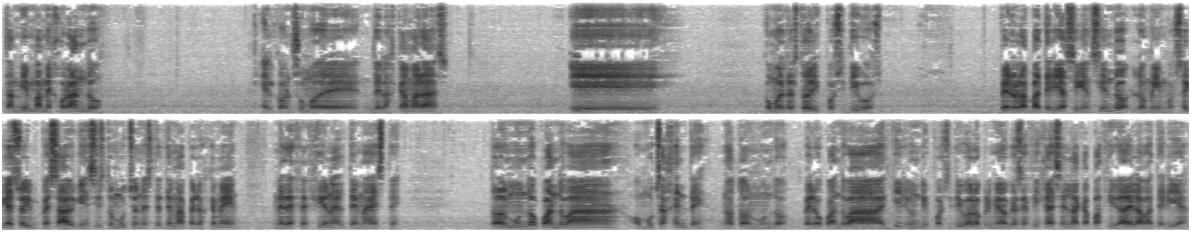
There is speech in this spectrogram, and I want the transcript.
también va mejorando el consumo de, las cámaras, eh, como el resto de dispositivos pero las baterías siguen siendo lo mismo. Sé que soy pesado y que insisto mucho en este tema, pero es que me, decepciona el tema este. Todo el mundo cuando va, o mucha gente, no todo el mundo, pero cuando va a adquirir un dispositivo lo primero que se fija es en la capacidad de la batería.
